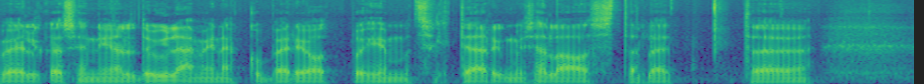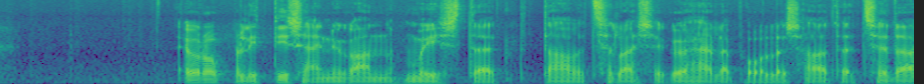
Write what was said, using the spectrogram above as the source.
veel ka see nii-öelda üleminekuperiood põhimõtteliselt järgmisel aastal, et äh, Euroopa Liit ise on ju ka andnud mõista, et tahavad selle asjaga ühele poole saada, et seda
